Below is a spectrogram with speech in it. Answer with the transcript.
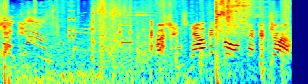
protected. Russians now control Sector Charlie.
